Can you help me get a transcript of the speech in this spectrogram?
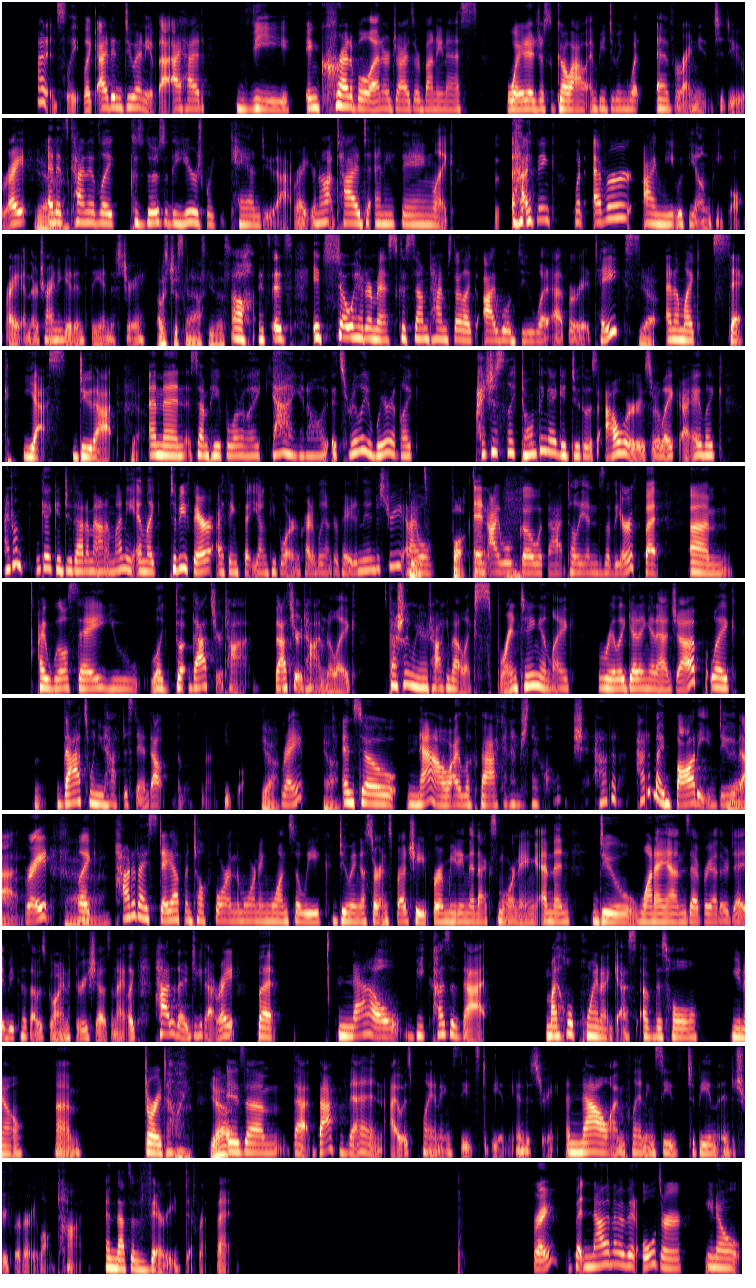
I didn't sleep. Like I didn't do any of that. I had the incredible energizer bunniness way to just go out and be doing whatever I needed to do, right? yeah. And it's kind of like, because those are the years where you can do that, right? You're not tied to anything. Like I think whenever I meet with young people, right, and they're trying to get into the industry, I was just gonna ask you this. oh, it's it's it's so hit or miss because sometimes they're like, I will do whatever it takes. Yeah. And I'm like, sick. Yes, do that. Yeah. And then some people are like, yeah, you know, it's really weird. Like, I just like don't think I could do those hours or like I like I don't think I could do that amount of money. And like to be fair, I think that young people are incredibly underpaid in the industry and Dude, I will fucked and up. I will go with that till the ends of the earth. But um, I will say you like th- that's your time. That's your time to like, especially when you're talking about like sprinting and like really getting an edge up. Like that's when you have to stand out for the most amount of people, yeah. right? Yeah. And so now I look back and I'm just like, holy shit, how did I, how did my body do Yeah. that, right? Like, how did I stay up until four in the morning once a week doing a certain spreadsheet for a meeting the next morning and then do 1 a.m.s every other day because I was going to three shows a night? Like, how did I do that? Right. But now, because of that, my whole point, I guess, of this whole, you know, um, storytelling yeah. is um that back then I was planting seeds to be in the industry and now I'm planting seeds to be in the industry for a very long time and that's a very different thing. Right? But now that I'm a bit older, you know,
